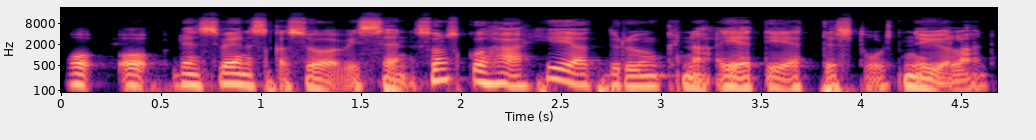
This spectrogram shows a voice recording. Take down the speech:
och, och den svenska servicen som skulle ha helt drunkna i ett jättestort Nyland.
